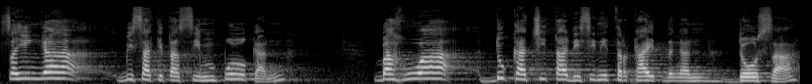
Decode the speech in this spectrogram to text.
Sehingga bisa kita simpulkan bahwa duka cita di sini terkait dengan dosa.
